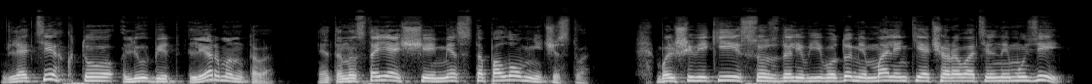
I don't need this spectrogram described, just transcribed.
Для тех, кто любит Лермонтова, это настоящее место паломничества. Большевики создали в его доме маленький очаровательный музей.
